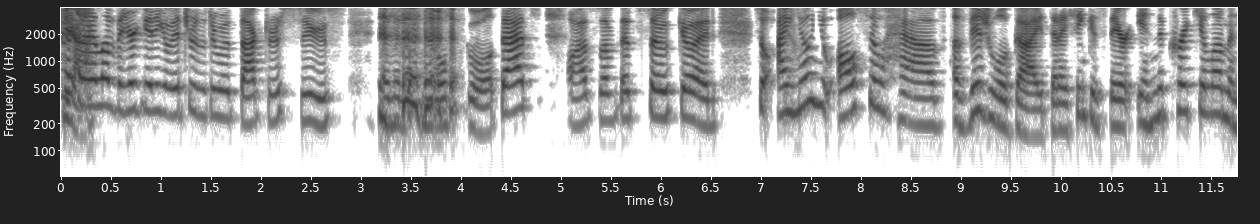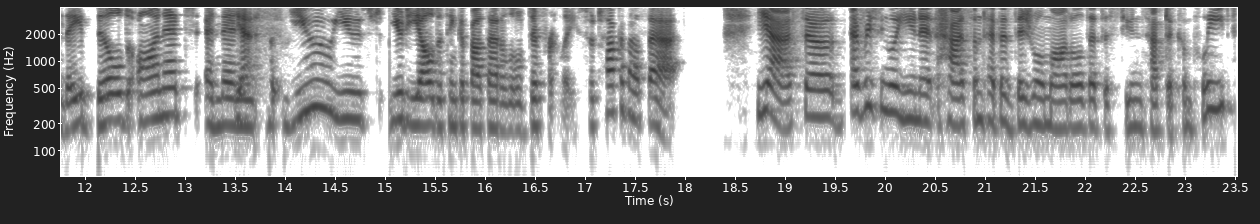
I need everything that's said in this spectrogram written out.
yeah. I love that you're getting them interested with Dr. Seuss and then it's middle school. That's awesome. That's so good. So I know you also have a visual guide that I think is there in the curriculum and they build on it. And then yes. you used UDL to think about that a little differently. So talk about that. Yeah, so every single unit has some type of visual model that the students have to complete.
